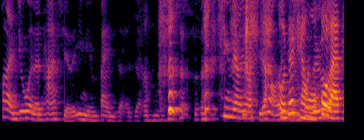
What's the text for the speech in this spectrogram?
后来你就为了他写了一年半载这样，尽量要写好。我在想，我后来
